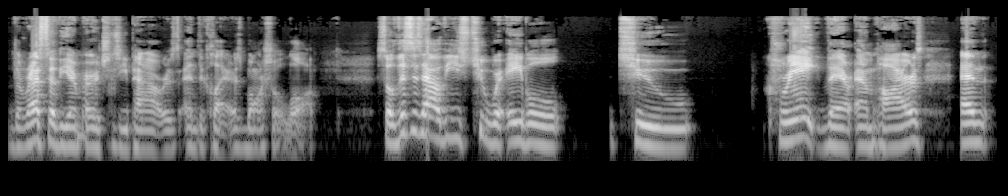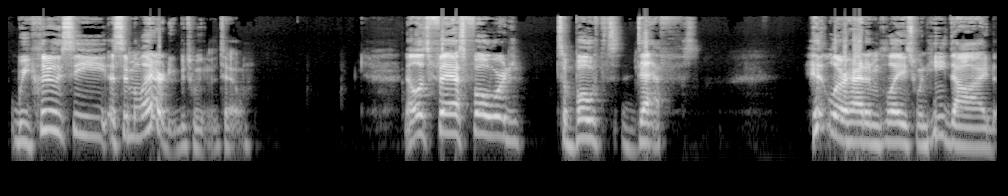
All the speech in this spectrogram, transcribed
the rest of the emergency powers and declares martial law. So this is how these two were able to create their empires, and we clearly see a similarity between the two. Now let's fast forward to both deaths. Hitler had in place when he died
